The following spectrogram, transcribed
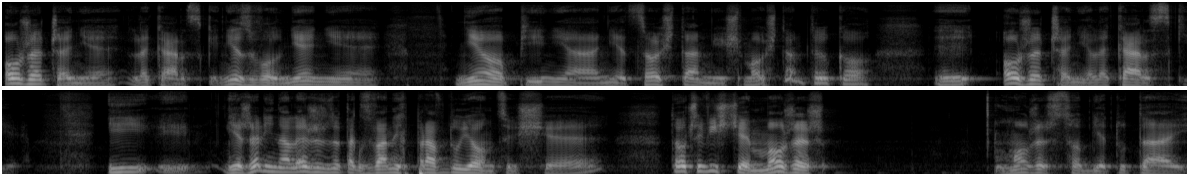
orzeczenie lekarskie. Nie zwolnienie, nie opinia, nie coś tam, nie śmoś tam, tylko y, orzeczenie lekarskie. I y, jeżeli należysz do tak zwanych prawdujących się, to oczywiście możesz możesz sobie tutaj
